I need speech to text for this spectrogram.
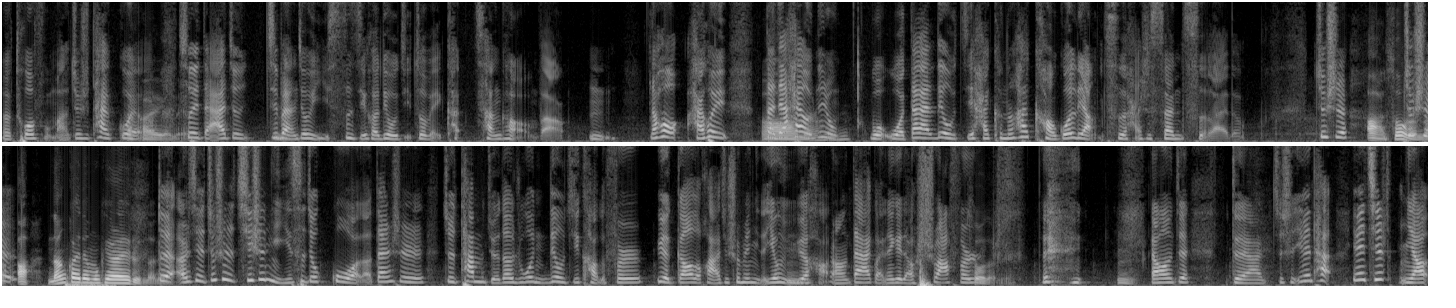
呃，托福嘛，就是太贵了，所以大家就基本上就以四级和六级作为看参考吧，嗯，然后还会，大家还有那种，我我大概六级还可能还考过两次还是三次来的。就是啊，就是啊，难怪他们受け对，而且就是，其实你一次就过了，但是就他们觉得，如果你六级考的分儿越高的话，就说明你的英语越好，然后大家管那个叫刷分儿。对，嗯，然后对，对啊，就是因为他，因为其实你要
